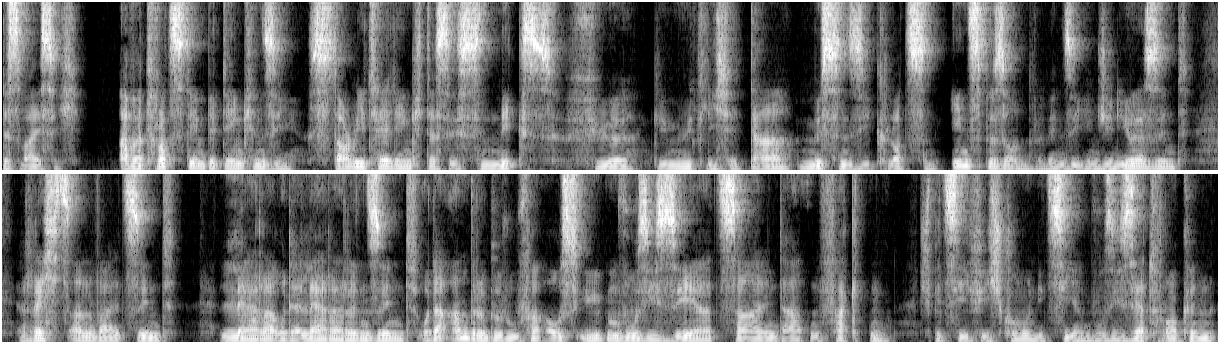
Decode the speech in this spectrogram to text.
Das weiß ich. Aber trotzdem bedenken Sie, Storytelling, das ist nix für Gemütliche. Da müssen Sie klotzen. Insbesondere, wenn Sie Ingenieur sind, Rechtsanwalt sind, Lehrer oder Lehrerin sind oder andere Berufe ausüben, wo sie sehr Zahlen, Daten, Fakten spezifisch kommunizieren, wo sie sehr trocken,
